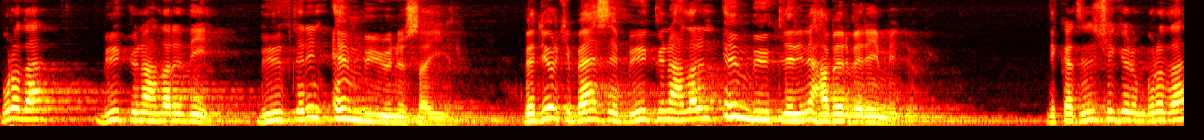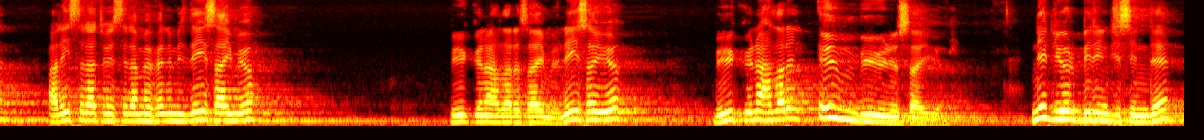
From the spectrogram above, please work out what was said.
Burada büyük günahları değil, büyüklerin en büyüğünü sayıyor. Ve diyor ki ben size büyük günahların en büyüklerini haber vereyim mi diyor. Dikkatinizi çekiyorum burada Aleyhisselatü Vesselam Efendimiz neyi saymıyor? Büyük günahları saymıyor. Neyi sayıyor? Büyük günahların en büyüğünü sayıyor. Ne diyor birincisinde?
